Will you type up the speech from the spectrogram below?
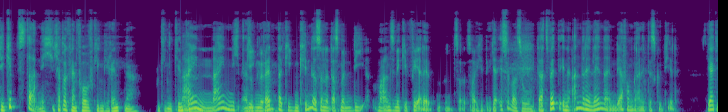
die gibt's da nicht. Ich habe doch keinen Vorwurf gegen die Rentner und gegen Kinder. Nein, nein, nicht Also gegen bitte. Rentner, gegen Kinder, sondern dass man die wahnsinnig gefährdet und so, solche Dinge. Ja, ist aber so. Das wird in anderen Ländern in der Form gar nicht diskutiert. Ja, die,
